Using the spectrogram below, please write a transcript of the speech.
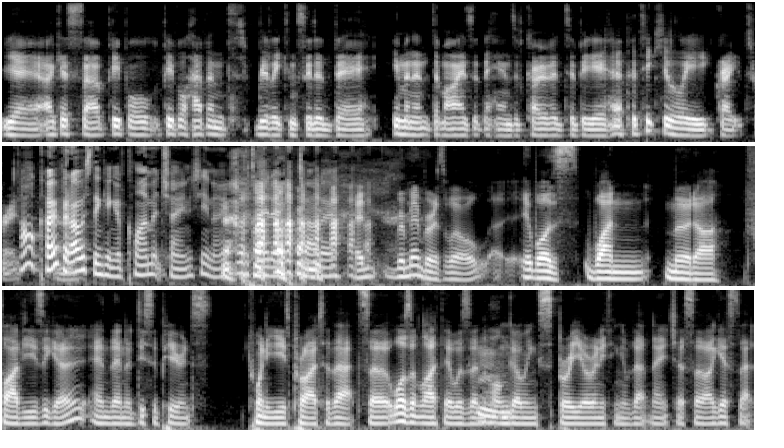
Yeah, I guess uh, people people haven't really considered their imminent demise at the hands of COVID to be a particularly great threat. Oh, COVID. I was thinking of climate change, you know, potato, potato. and remember as well, uh, it was one murder five years ago and then a disappearance 20 years prior to that. So it wasn't like there was an ongoing spree or anything of that nature. So I guess that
